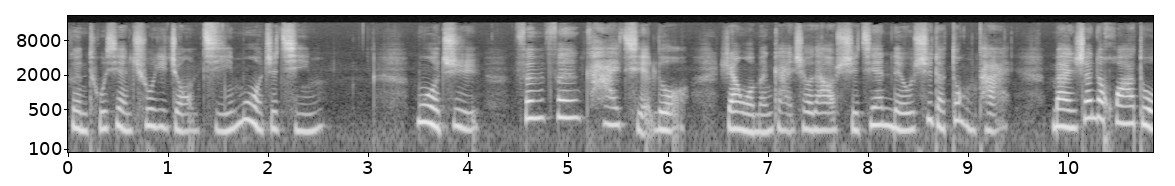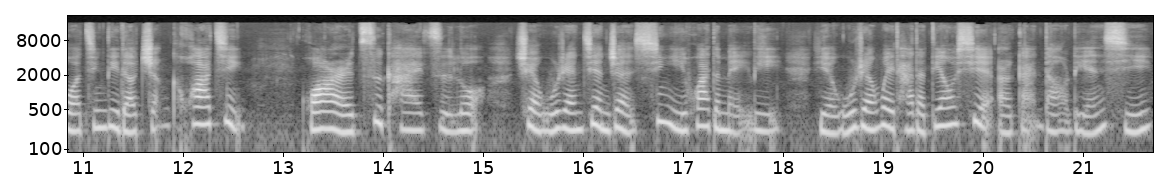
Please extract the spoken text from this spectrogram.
更凸显出一种寂寞之情。末句纷纷开且落，让我们感受到时间流逝的动态，满山的花朵经历了整个花季。花儿自开自落，却无人见证辛夷花的美丽，也无人为它的凋谢而感到怜惜。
